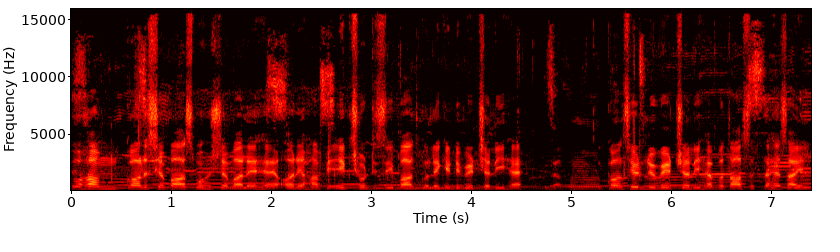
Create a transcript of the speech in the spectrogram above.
तो हम कॉलेज के पास पहुँचने वाले हैं और यहाँ पे एक छोटी सी बात को लेकर डिबेट चली है। तो कौन सी डिबेट चली है बता सकता है साहिल?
